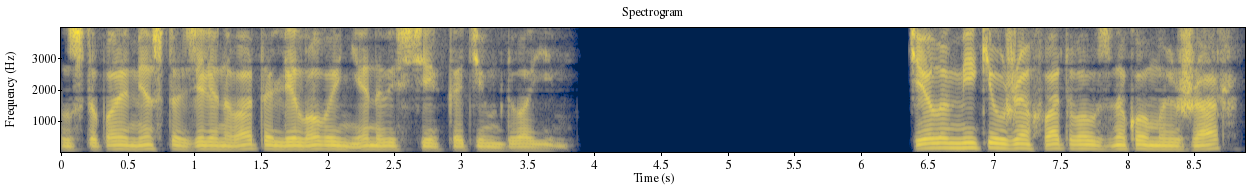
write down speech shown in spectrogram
уступая место зеленовато-лиловой ненависти к этим двоим. Тело Мики уже охватывал знакомый жар,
